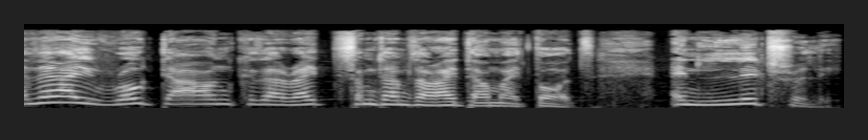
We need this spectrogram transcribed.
And then I wrote down, because I write, sometimes I write down my thoughts, and literally,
